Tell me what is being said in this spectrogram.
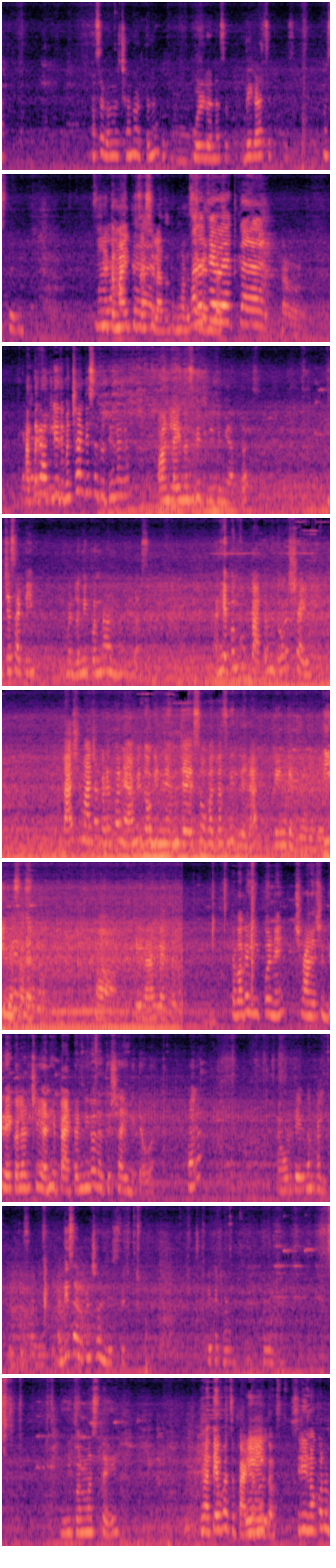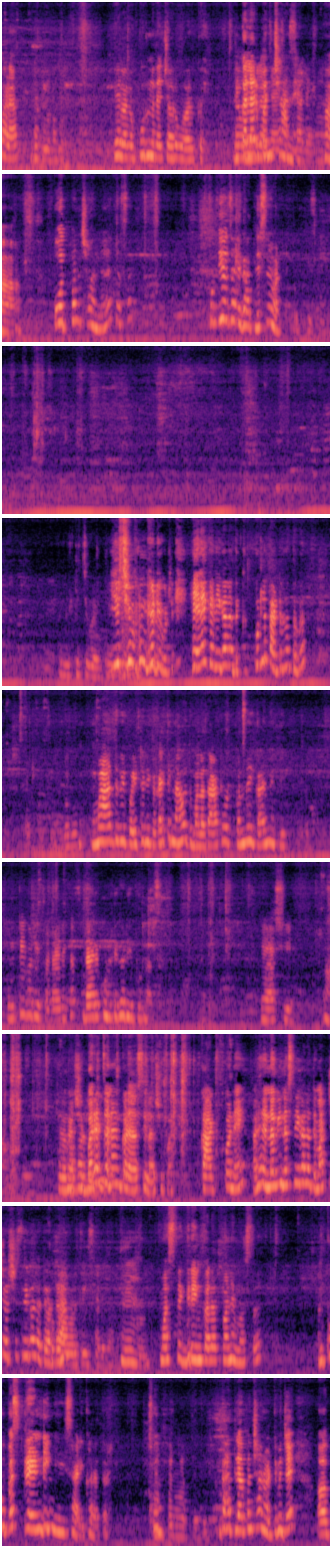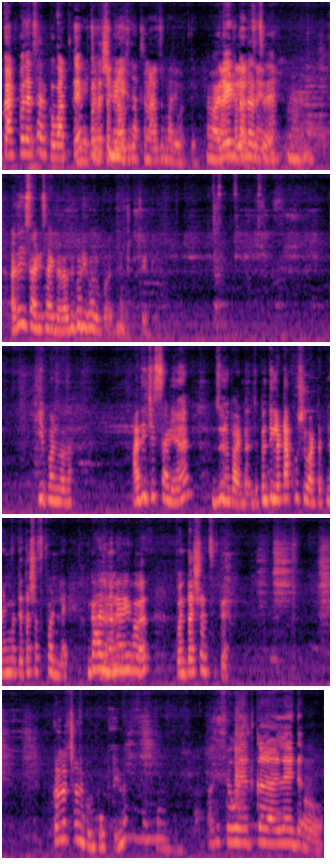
असा कलर छान वाटतं ना हम्म. गोल्डन असं वेगळाच आहे मस्त आहे पण. ही तर माहितीच असेल आता तुम्हाला मला ते सगळ्यांना. हो. आता घातली होती पण छान दिसत होती ना ग ऑनलाईनच घेतली होती मी आता तिच्यासाठी म्हटलं मी पण घालणार असं आणि हे पण खूप पॅटर्न होतं बघा शाईन तर अशी माझ्याकडे पण आहे. आम्ही दोघींनी म्हणजे सोबतच घेतलेल्या तीन घेतले होते तीन घेतल्या. हा. तीन आणल्या. तर बघा ही पण आहे. छान अशी ग्रे कलरची आणि हे पॅटर्न निघालं होते शाईनी तेव्हा. हो ना? आवडते एकदम खाली साडी दिसायला पण छान दिसते. इथे ठेव. ही पण मस्त आहे. ह्या तेव्हाच पॅटर्न होतं. श्री नको ना बाळा. ढकलू नको हे बघा पूर्ण त्याच्यावर वर्क आहे. कलर पण छान आहे. हा. पोत पण छान आहे त्याचा खूप दिवस झाले घातलीच नाही वाटत. याची पण. घडी हे नाही का निघालं होतं? कुठलं पॅटर्न होतं. बघू. माधवी पैठणी का? काहीतरी नाव होतं मला आता आठवत पण नाही काय माहिती. उलटी घडीचं डायरेक्ट डायरेक्ट उलटी घडी पूर्णच. हे अशी. हा. हे बघा, अशी बऱ्याच जणांकडे असेल अशी पण. काठ पण आहे. आणि हे नवीनच निघालं ते मागच्या वर्षीच निघालं ते खूप वाटतं हम्म. मस्त ग्रीन कलर पण आहे मस्त. आणि खूपच ट्रेंडिंग ही साडी खरं तर. ते. घातल्यावर पण छान वाटते. म्हणजे काठपदर सारखं वाटते पण तशी नाही. घातलं अजून भारी वाटते. रेड लाल कलरचं आहे ना. हम्म. आता ही साडी साईडला राहते घडी घालू परत नीट. ठीक आहे. ही पण बघा. आधीचीच साडी आहे जुनं पॅटर्नची पण तिला टाकूशी वाटत नाही मग ते तशाच पडल्या. घालणं नाही. होत. पण तशाच त्या. कलर छान आहे पण पोपटी ना? हो.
